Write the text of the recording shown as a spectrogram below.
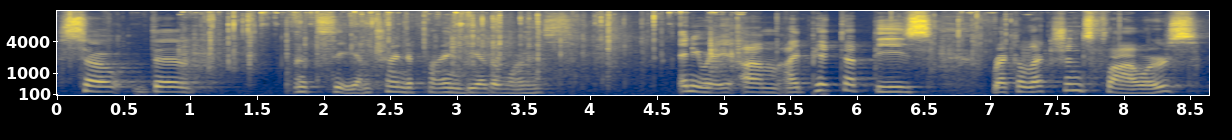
So the, let's see, I'm trying to find the other ones. Anyway, um, I picked up these Recollections flowers,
